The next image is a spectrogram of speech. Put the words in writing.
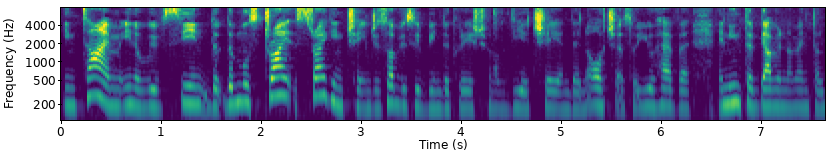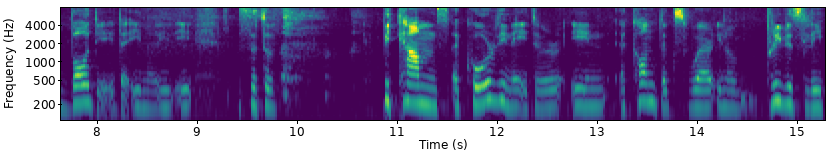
in time, you know, we've seen the, the most stri striking change has obviously been the creation of DHA and then OCHA. So you have a, an intergovernmental body that you know it, it sort of becomes a coordinator in a context where you know previously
